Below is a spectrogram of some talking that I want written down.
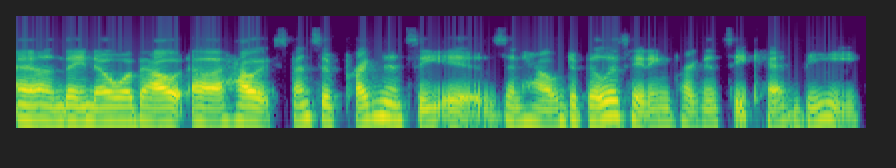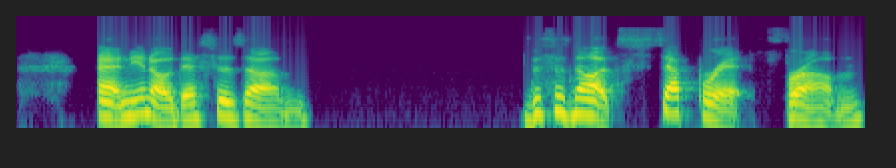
And they know about uh, how expensive pregnancy is and how debilitating pregnancy can be. And you know this is um this is not separate from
